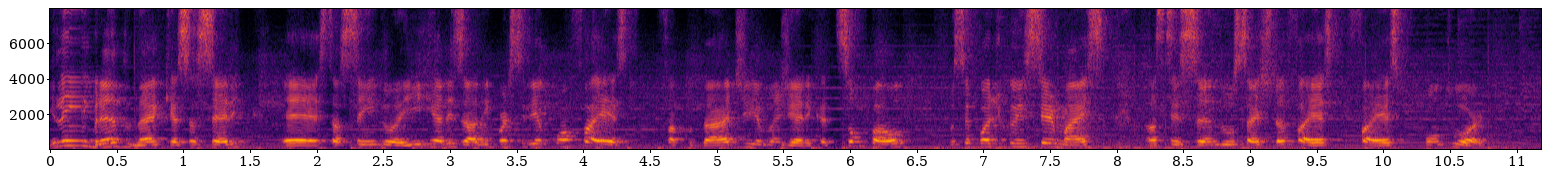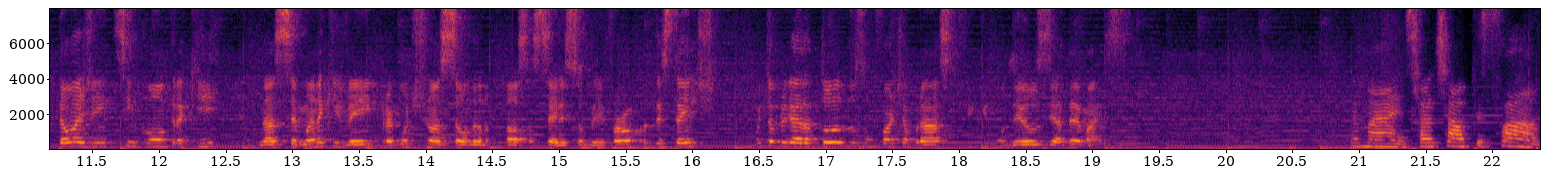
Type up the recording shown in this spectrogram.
E lembrando né, que essa série é, está sendo aí realizada em parceria com a FAESP, Faculdade Evangélica de São Paulo. Você pode conhecer mais acessando o site da FAESP, faesp.org. Então a gente se encontra aqui na semana que vem para a continuação da nossa série sobre reforma protestante. Muito obrigado a todos, um forte abraço, fiquem com Deus e até mais. Até mais. Tchau, tchau, pessoal.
